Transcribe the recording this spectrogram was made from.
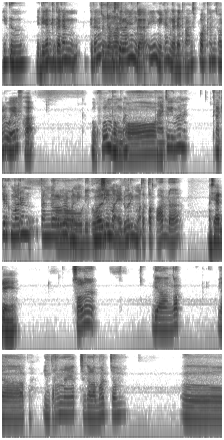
Itu. Jadi kan kita kan kita kan Tunjangan. istilahnya nggak ini kan nggak ada transport kan soalnya WFH. Work from home kan. oh Nah itu gimana? Terakhir kemarin tanggal Kalau berapa nih? sih 25 ya 25 tetap ada Masih ada ya? soalnya dianggap ya apa internet segala macam. Eh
